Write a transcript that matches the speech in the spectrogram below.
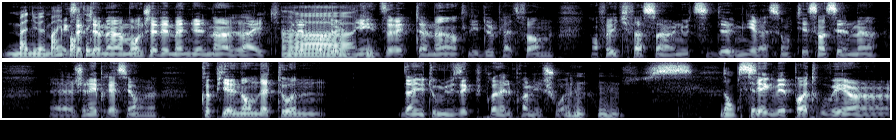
manuellement importées? Exactement, moi que j'avais manuellement like. Il n'y avait Ah, pas de lien ok. directement entre les deux plateformes. Il a fallu qu'ils fassent un outil de migration qui essentiellement, euh, j'ai l'impression, copiait le nom de la tune dans YouTube Music puis prenait le premier choix. Mhm, mhm. Donc, S'il n'arrivait pas à trouver un,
